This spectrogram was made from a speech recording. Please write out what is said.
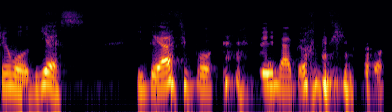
llevo diez. Y te da tipo pena todo el tiempo.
